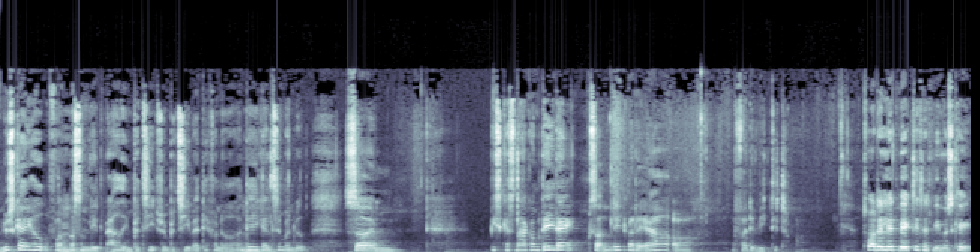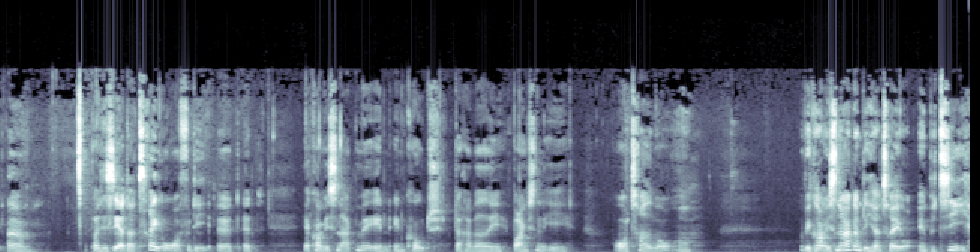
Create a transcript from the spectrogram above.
nysgerrighed. Folk mm. var sådan lidt, hvad empati, sympati, hvad er det for noget? Og det er ikke mm. altid, man ved. Så øh, vi skal snakke om det i dag, sådan lidt, hvad det er, og hvorfor det er vigtigt. Jeg tror, det er lidt vigtigt, at vi måske øh, præciserer, der er tre ord, fordi at, at jeg kom i snak med en, en coach, der har været i branchen i over 30 år, og og vi kom i snak om de her tre år. Empati,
